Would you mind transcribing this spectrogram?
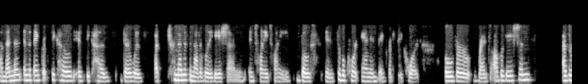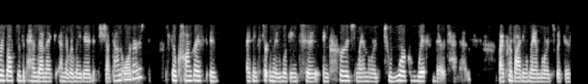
amendment in the bankruptcy code is because there was a tremendous amount of litigation in 2020, both in civil court and in bankruptcy court, over rent obligations as a result of the pandemic and the related shutdown orders. So Congress is, I think, certainly looking to encourage landlords to work with their tenants by providing landlords with this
